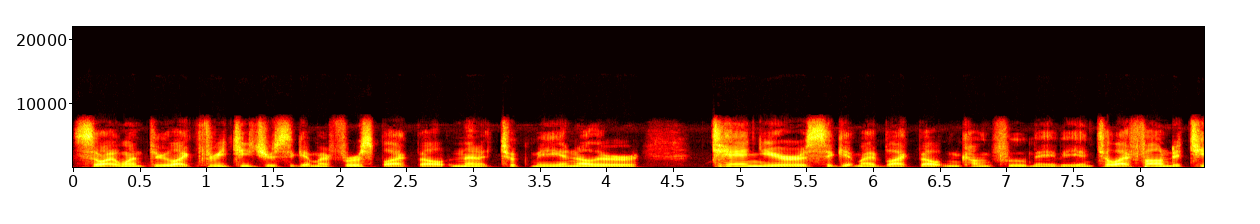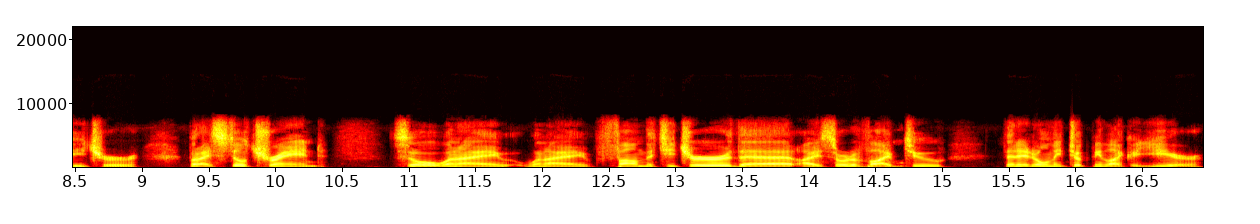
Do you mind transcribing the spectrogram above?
So I went through like three teachers to get my first black belt, and then it took me another 10 years to get my black belt in kung fu maybe until I found a teacher but I still trained so when I when I found the teacher that I sort of vibed to then it only took me like a year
